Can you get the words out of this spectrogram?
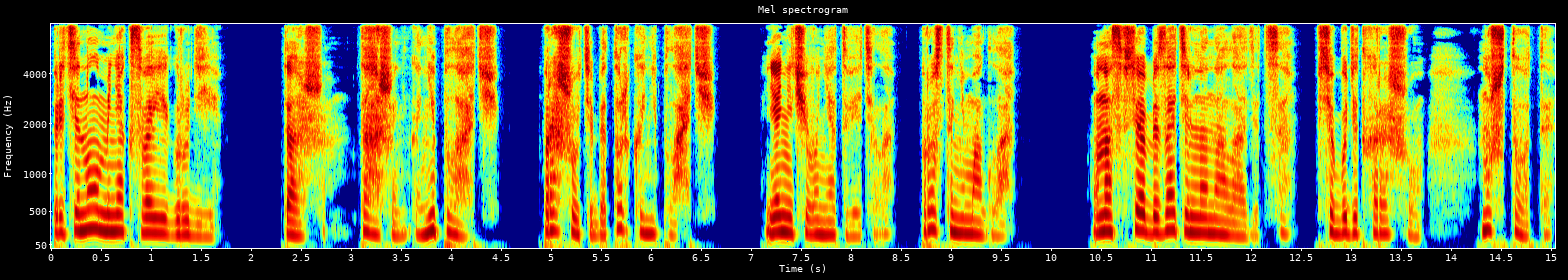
притянул меня к своей груди. «Таша, Ташенька, не плачь. Прошу тебя, только не плачь». Я ничего не ответила, просто не могла. «У нас все обязательно наладится, все будет хорошо. Ну что ты?»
